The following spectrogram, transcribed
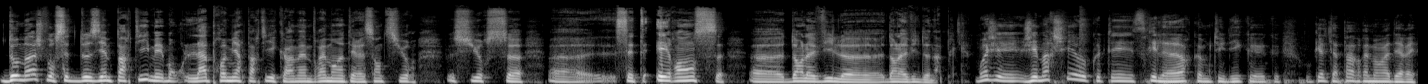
dommage pour cette deuxième partie, mais bon, la première partie est quand même vraiment intéressante sur sur ce, cette errance dans la ville dans la ville de Naples. Moi, j'ai marché au côté thriller, comme tu dis, que, que- auquel t'as pas vraiment adhéré.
